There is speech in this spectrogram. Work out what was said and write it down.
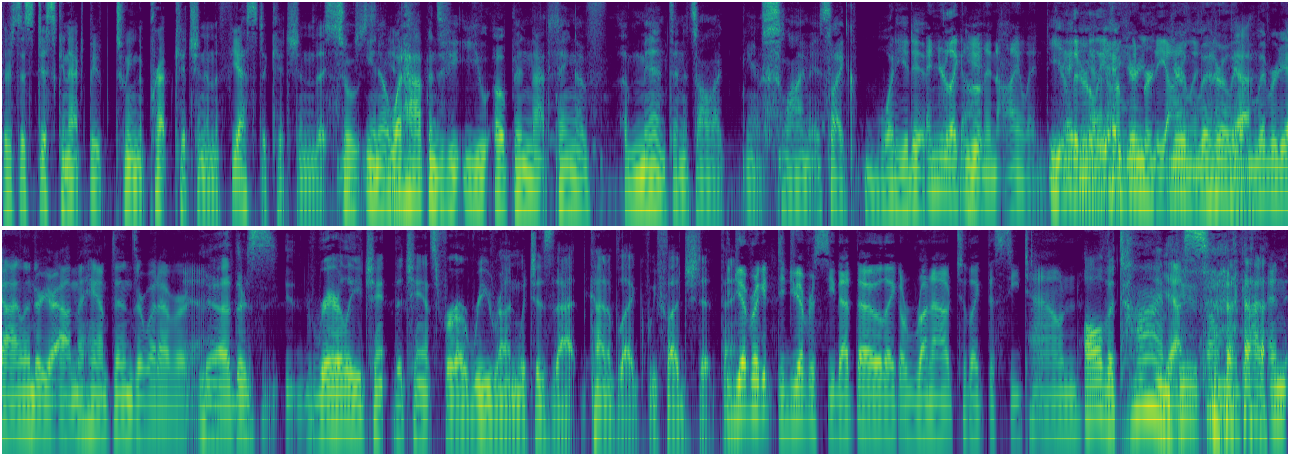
There's this disconnect between the prep kitchen and the fiesta kitchen. That So just- you know yeah. what happens if you, you open that thing of, a mint and it's all like you know slime. It's like what do you do? and you're like You- on an island. You're Yeah, literally yeah, on you're, Liberty you're Island. literally Yeah. on Liberty Island, or you're out in the Hamptons or whatever. Yeah. Yeah, there's rarely chan the chance for a rerun, which is that kind of like we fudged it thing. Did you ever get? Did you ever see that though? Like a run out to like the sea town. all the time, Yes. dude. Oh my god! And,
